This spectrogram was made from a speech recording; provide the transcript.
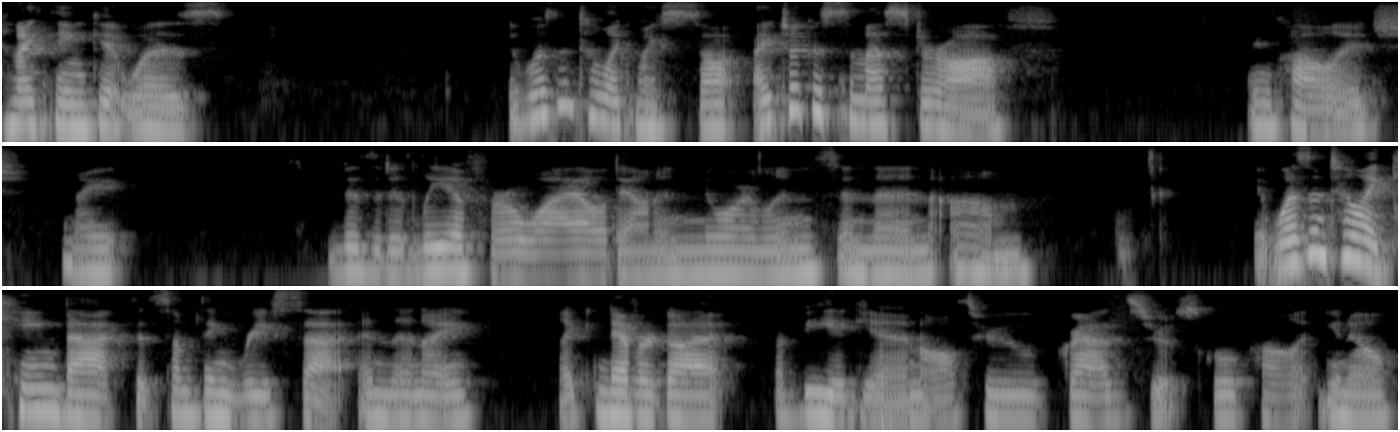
And I think it was, it wasn't until like my, so- I took a semester off in college and I visited Leah for a while down in New Orleans. And then um, it wasn't until I came back that something reset. And then I like never got a B again all through graduate school, call it, you know.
